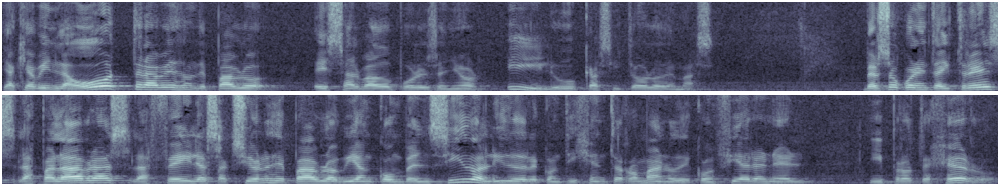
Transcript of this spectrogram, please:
Y aquí viene la otra vez donde Pablo es salvado por el Señor y Lucas y todo lo demás. Verso 43, las palabras, la fe y las acciones de Pablo habían convencido al líder del contingente romano de confiar en él y protegerlo.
